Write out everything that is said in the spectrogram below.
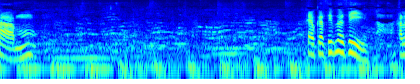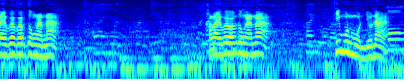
ถามแอบกระซิบหน่อยสิจ๋าอะไรแวบๆตรงนั้นน่ะ อะไรแวบๆตรงนั้นน่ะอะไรอยู่วะที่หมุนๆอยู่น่ะ มง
